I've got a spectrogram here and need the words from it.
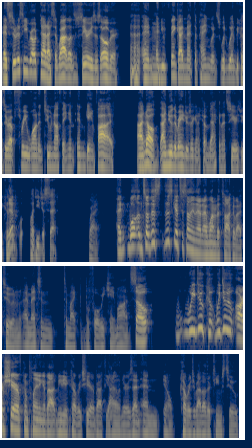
as soon as he wrote that, I said, "Wow, the series is over." Uh, and Mm. and you'd think I meant the Penguins would win because they were up three one and two nothing in, in Game Five. I know I knew the Rangers are going to come back in that series because Yeah. of wh- what he just said. Right. And well, and so this this gets to something that I wanted to talk about too, and I mentioned to Mike before we came on. So we do we do our share of complaining about media coverage here about the Islanders and and you know coverage about other teams too.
